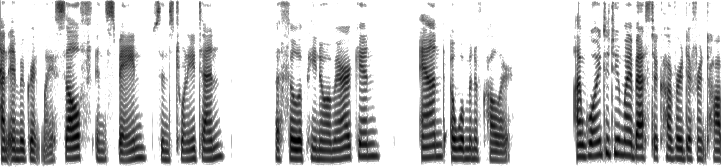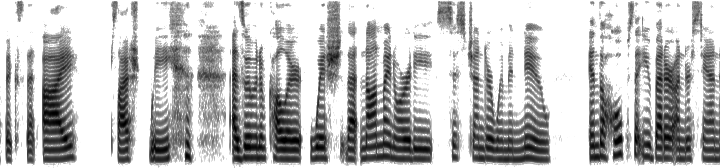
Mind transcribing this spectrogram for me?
an immigrant myself in Spain since 2010, a Filipino American, and a woman of color. I'm going to do my best to cover different topics that I, slash we, as women of color, wish that non minority cisgender women knew in the hopes that you better understand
